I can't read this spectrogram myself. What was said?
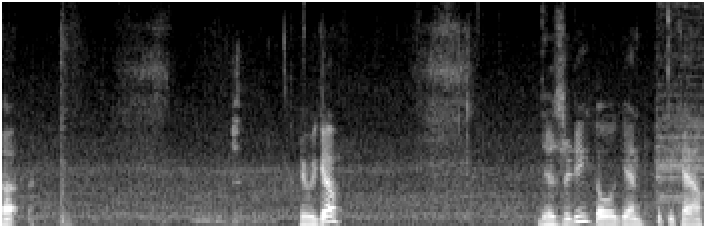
Uh, here we go. Desert Eagle again. Hit the cow.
